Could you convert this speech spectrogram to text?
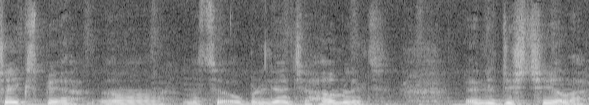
Shakespeare, uh, no seu brilhante Hamlet, ele destila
